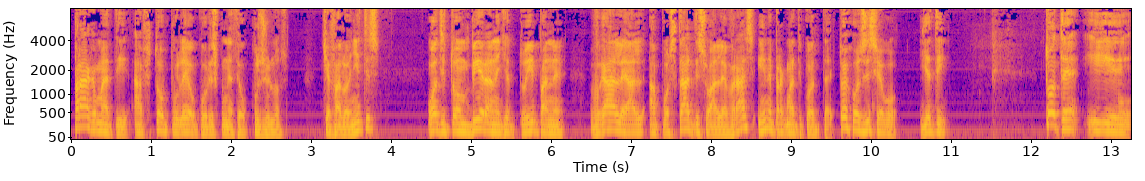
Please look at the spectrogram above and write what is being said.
Πράγματι, αυτό που λέει ο Κουρί που είναι Θεοκούζουλο, κεφαλονίτης, ότι τον πήρανε και του είπανε βγάλε αποστάτης ο αλευράς είναι πραγματικότητα. Το έχω ζήσει εγώ. Γιατί; Τότε η, ε,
